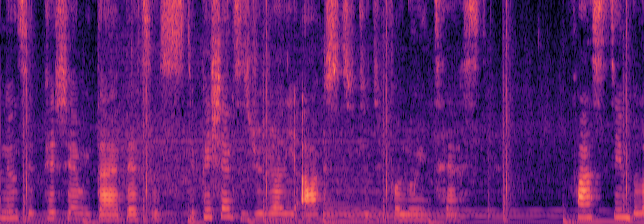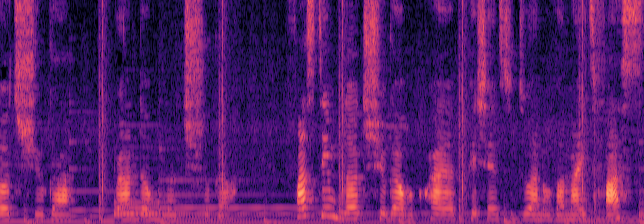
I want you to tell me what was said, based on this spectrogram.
Diagnose a patient with diabetes, the patient is usually asked to do the following tests fasting blood sugar, random blood sugar. Fasting blood sugar requires patients to do an overnight fast.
